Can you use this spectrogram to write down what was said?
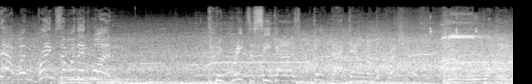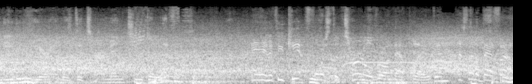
that one brings them within one. Great to see guys who don't back down under pressure. He knew what they needed here and was determined to deliver. And if you can't force the turnover on that play, then that's not a bad foul.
